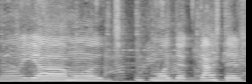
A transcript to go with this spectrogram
no hi ha molt, molt de gàngsters,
